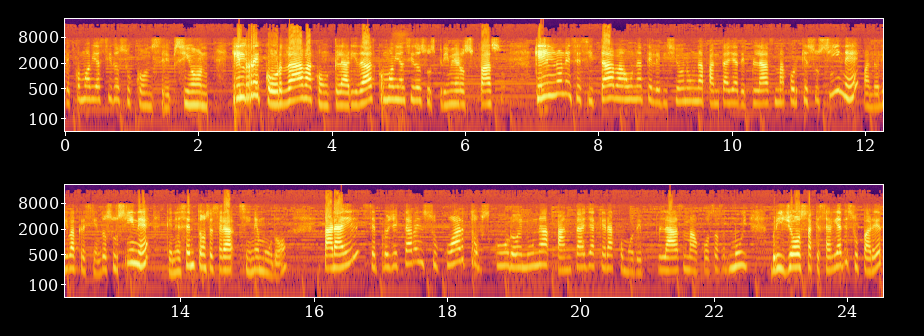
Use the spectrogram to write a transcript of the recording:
de cómo había sido su concepción, que él recordaba con claridad cómo habían sido sus primeros pasos que él no necesitaba una televisión o una pantalla de plasma porque su cine, cuando él iba creciendo, su cine, que en ese entonces era cine mudo, para él se proyectaba en su cuarto oscuro en una pantalla que era como de plasma o cosas muy brillosa que salía de su pared,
